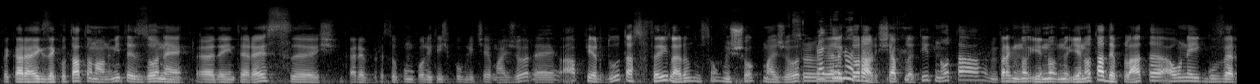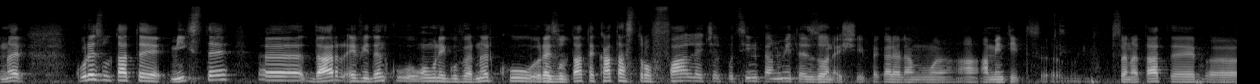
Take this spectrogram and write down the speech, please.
pe care a executat-o în anumite zone uh, de interes uh, și care presupun politici publice majore, a pierdut, a suferit la rândul său un șoc major plătit electoral nota. și a plătit nota, practic, no- e, no- e nota de plată a unei guvernări cu rezultate mixte, uh, dar evident cu unei guvernări cu rezultate catastrofale, cel puțin pe anumite zone și pe care le-am uh, a- amintit. Uh, Sănătate, uh,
